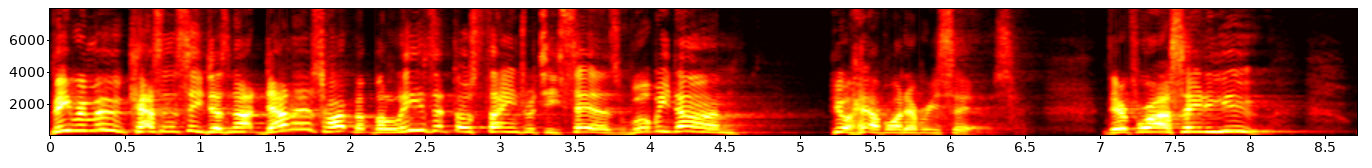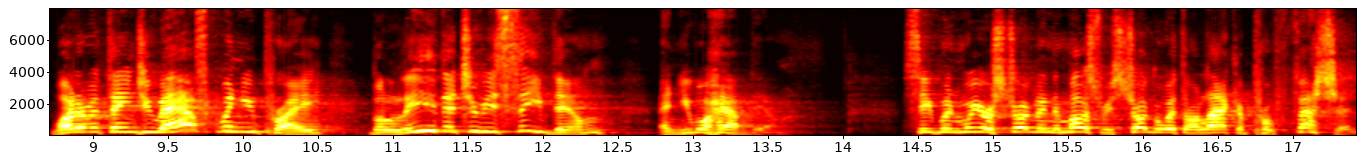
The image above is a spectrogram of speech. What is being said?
Be removed, cast into the sea, does not doubt in his heart, but believes that those things which he says will be done, he'll have whatever he says. Therefore, I say to you, whatever things you ask when you pray, believe that you receive them, and you will have them. See, when we are struggling the most, we struggle with our lack of profession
